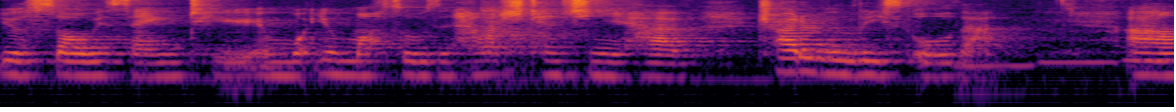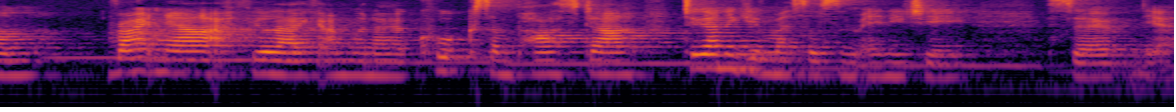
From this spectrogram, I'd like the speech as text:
your soul is saying to you and what your muscles and how much tension you have. Try to release all that. Um, right now, I feel like I'm gonna cook some pasta to kind of give myself some energy. So yeah,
